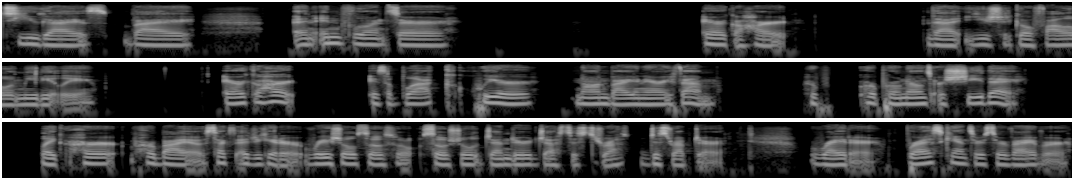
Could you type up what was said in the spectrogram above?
to you guys by an influencer, Ericka Hart, that you should go follow immediately. Ericka Hart is a black, queer, non binary femme. Her, her pronouns are she, they. Like her, her bio sex educator, racial, social, social gender justice disruptor, writer, breast cancer survivor,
